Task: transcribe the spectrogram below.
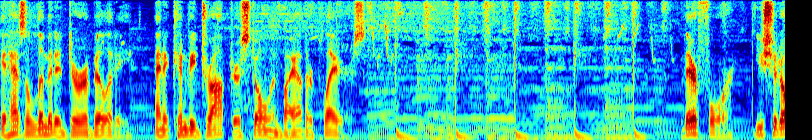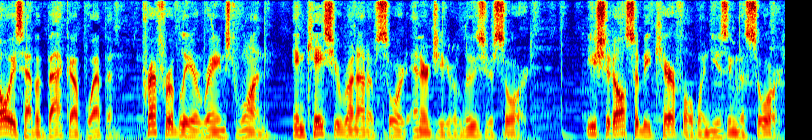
it has a limited durability, and it can be dropped or stolen by other players. Therefore, you should always have a backup weapon, preferably a ranged one, in case you run out of sword energy or lose your sword. You should also be careful when using the sword,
